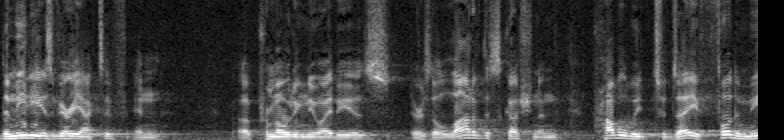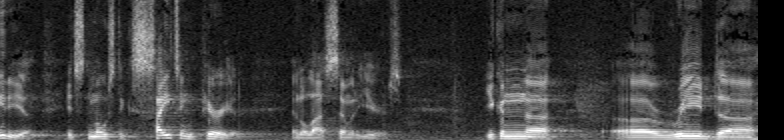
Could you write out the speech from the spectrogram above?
the media is very active in uh, promoting new ideas. There's a lot of discussion, and probably today, for the media, it's the most exciting period in the last 70 years. You can uh, uh, read uh,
